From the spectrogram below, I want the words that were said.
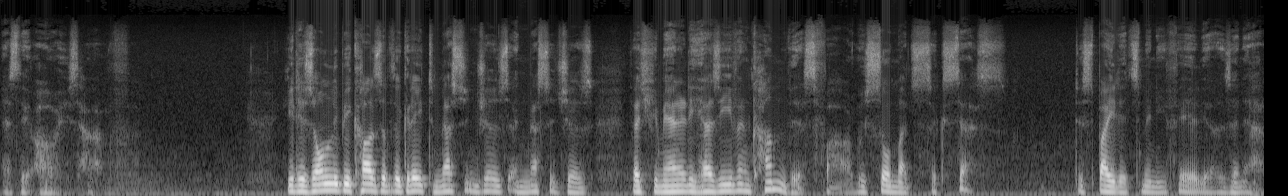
as they always have. It is only because of the great messengers and messages that humanity has even come this far with so much success, despite its many failures and errors.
